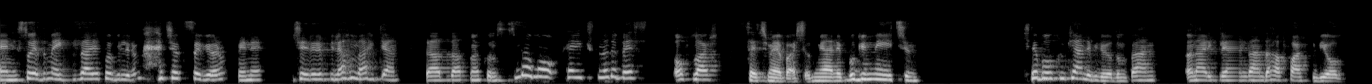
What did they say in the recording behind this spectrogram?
yani soyadımı Excel yapabilirim. çok seviyorum beni şeyleri planlarken rahatlatma konusunda ama her ikisinde de best of'lar seçmeye başladım. Yani bugün ne için kitabı okurken de biliyordum ben öneriklerinden daha farklı bir yol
